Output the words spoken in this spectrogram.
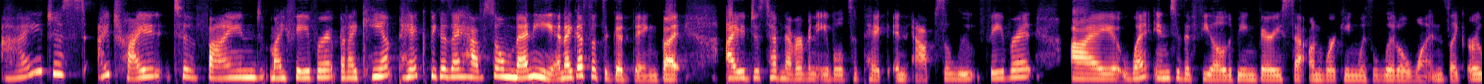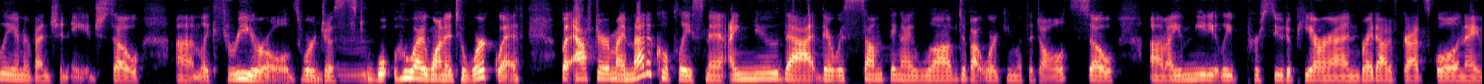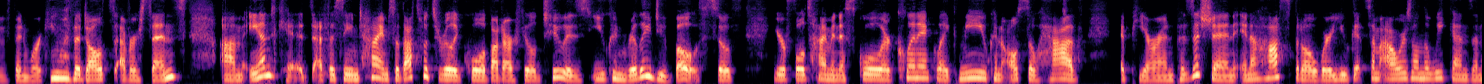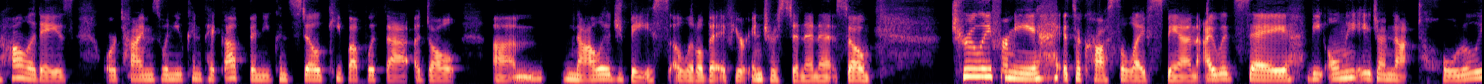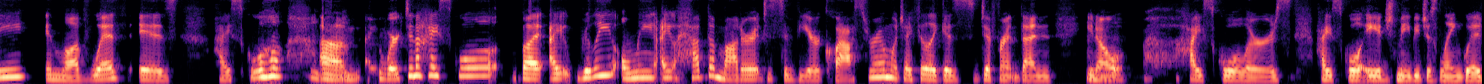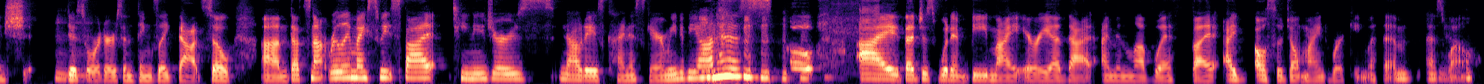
I just I try to find my favorite, but I can't pick because I have so many. And I guess that's a good thing, but I just have never been able to pick an absolute favorite. I went into the field being very set on working with little ones, like early intervention age. So, um, like three year olds were just mm-hmm. w- who I wanted to work with. But after my medical placement, I knew that there was something I loved about working with adults. So, um, I immediately pursued a PRN right out of grad school, and I've Been working with adults ever since um, and kids at the same time. So that's what's really cool about our field too is you can really do both. So if you're full time in a school or clinic like me, you can also have a PRN position in a hospital where you get some hours on the weekends and holidays or times when you can pick up and you can still keep up with that adult um, knowledge base a little bit if you're interested in it. So truly for me it's across the lifespan i would say the only age i'm not totally in love with is high school mm-hmm. um, i worked in a high school but i really only i had the moderate to severe classroom which i feel like is different than you know mm-hmm. high schoolers high school aged maybe just language mm-hmm. disorders and things like that. So um, that's not really my sweet spot. Teenagers nowadays kind of scare me, to be honest. so I that just wouldn't be my area that I'm in love with. But I also don't mind working with them as yeah. well.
